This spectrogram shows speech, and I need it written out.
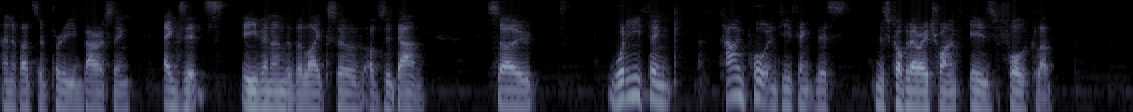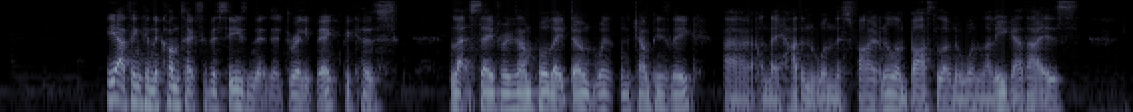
and have had some pretty embarrassing exits, even under the likes of, of Zidane. So, what do you think? How important do you think this this Copa del Rey triumph is for the club? Yeah, I think in the context of this season, it, it's really big because let's say, for example, they don't win the Champions League uh, and they hadn't won this final, and Barcelona won La Liga, that is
